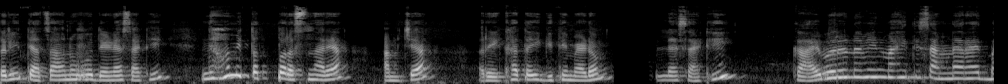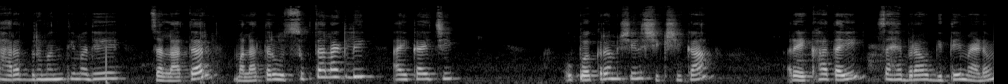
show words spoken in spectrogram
तरी त्याचा अनुभव देण्यासाठी नेहमी तत्पर असणाऱ्या आमच्या रेखाताई गीते मॅडम आपल्यासाठी काय बरं नवीन माहिती सांगणार आहेत भारत भ्रमंतीमध्ये? चला तर मला तर उत्सुकता लागली ऐकायची. उपक्रमशील शिक्षिका रेखाताई साहेबराव गीते मॅडम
